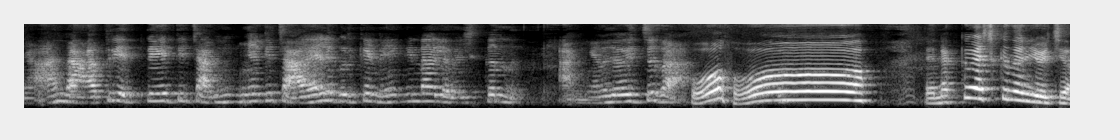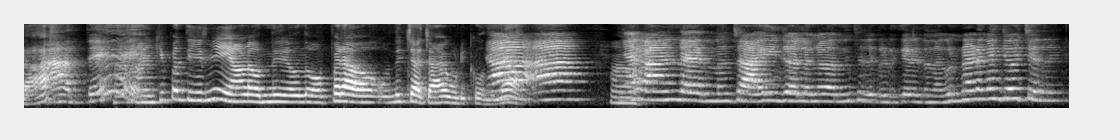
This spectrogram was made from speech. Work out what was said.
ഞാൻ രാത്രി എത്തിയെത്തി ചങ്ങക്ക് ചായയിൽ കുടിക്കണ്ടേ ഉണ്ടാവില്ല വിശക്കുന്നു? അങ്ങനെ ചോദിച്ചതാ. ഓഹോ. എനക്ക് വിശക്കുന്നതിന് ചോദിച്ചതാ? അതെ. എനിക്കിപ്പം തിരിഞ്ഞ് ഇയാളെ ഒന്ന് ഒന്ന് ഒപ്പര ഒന്നിച്ചാ ചായ കുടിക്കുന്നില്ല ആ ഞാൻ കാണണ്ടായിരുന്നു. ചായയും ചോലങ്ങളും ഒന്നിച്ചത് കുടിക്കരുതെന്ന്. കൊണ്ടാണ് ഞാൻ ചോദിച്ചത്.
